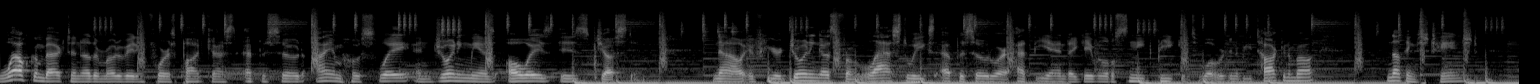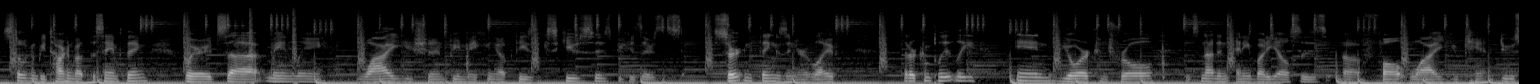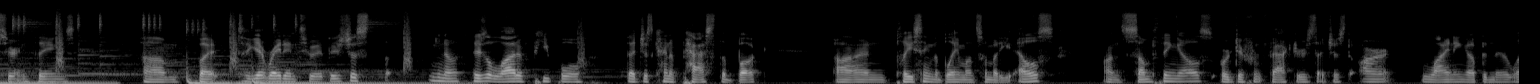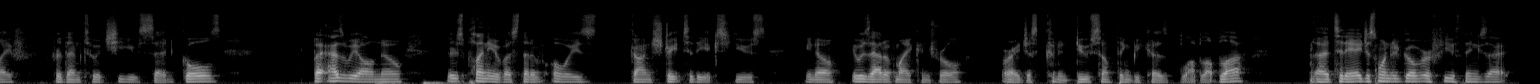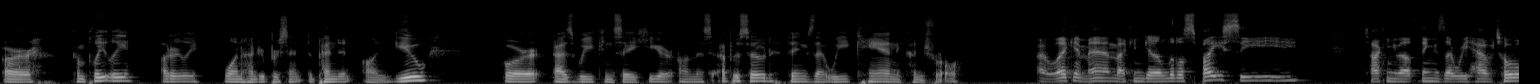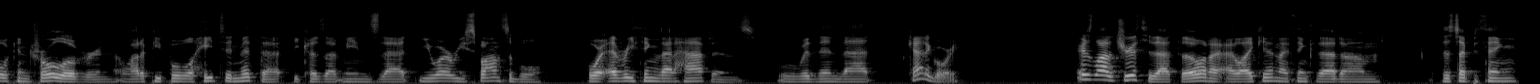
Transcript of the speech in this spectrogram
Welcome back to another Motivating Force podcast episode. I am Josue, and joining me as always is Justin. Now, if you're joining us from last week's episode, where at the end I gave a little sneak peek into what we're going to be talking about, nothing's changed. Still going to be talking about the same thing, where it's uh, mainly why you shouldn't be making up these excuses because there's certain things in your life that are completely in your control. It's not in anybody else's uh, fault why you can't do certain things. Um, but to get right into it, there's just, you know, there's a lot of people that just kind of pass the buck on placing the blame on somebody else, on something else, or different factors that just aren't lining up in their life for them to achieve said goals. But as we all know, there's plenty of us that have always gone straight to the excuse you know, it was out of my control or I just couldn't do something because blah, blah, blah. Uh, today, I just wanted to go over a few things that are completely, utterly, 100% dependent on you, or as we can say here on this episode, things that we can control. I like it, man. That can get a little spicy. Talking about things that we have total control over, and a lot of people will hate to admit that because that means that you are responsible for everything that happens within that category. There's a lot of truth to that, though, and I, I like it. And I think that um, this type of thing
